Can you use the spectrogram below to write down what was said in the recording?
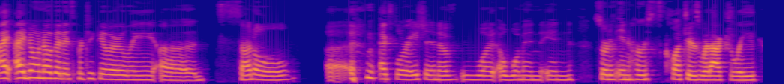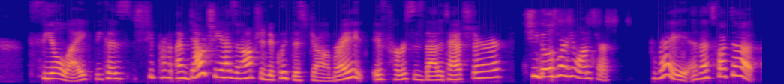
I I don't know that it's particularly a subtle uh, exploration of what a woman in sort of in her clutches would actually feel like because she I doubt she has an option to quit this job, right? If Hearst is that attached to her. She goes where he wants her. Right, and that's fucked up.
